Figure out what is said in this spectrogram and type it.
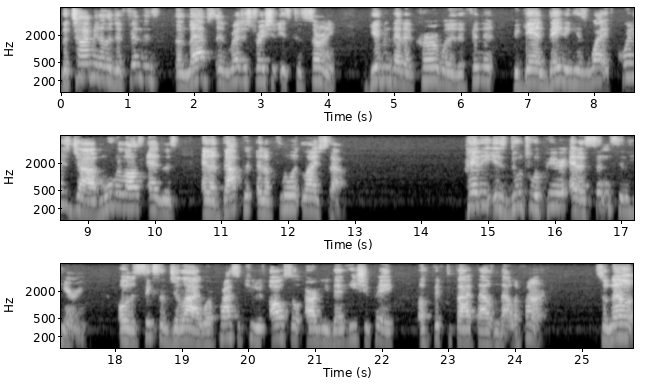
The timing of the defendant's lapse in registration is concerning, given that it occurred when the defendant began dating his wife, quit his job, moved to Los Angeles, and adopted an affluent lifestyle. Petty is due to appear at a sentencing hearing on the 6th of July, where prosecutors also argued that he should pay a $55,000 fine. So now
